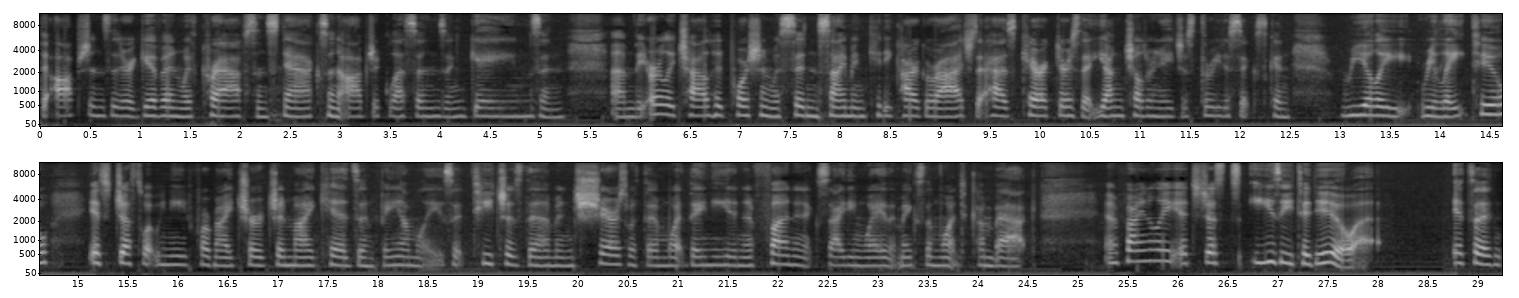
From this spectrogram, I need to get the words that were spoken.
the options that are given with crafts and snacks and object lessons and games and um, the early childhood portion with Sid and Simon Kiddie Car Garage that has characters that young children ages 3 to 6 can really relate to, it's just what we need for my church and my kids and families. It teaches them and shares with them what they need in a fun and exciting way that makes them want to come back. And finally, it's just easy to do. It's a,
